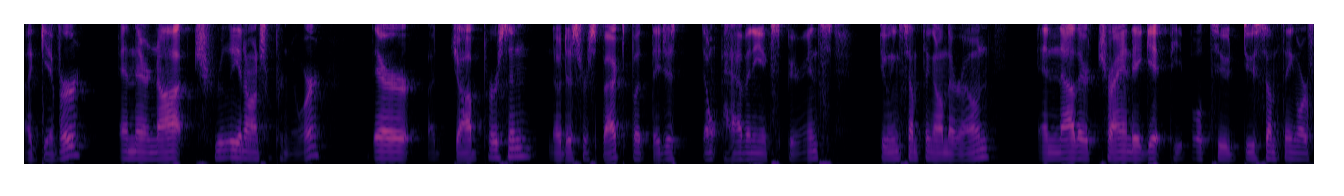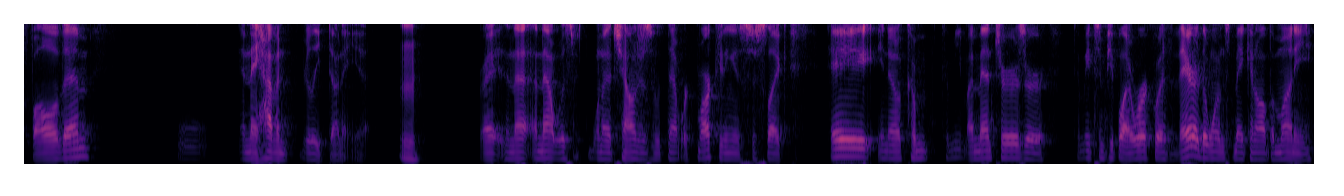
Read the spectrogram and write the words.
a giver and they're not truly an entrepreneur. They're a job person, no disrespect, but they just don't have any experience doing something on their own and now they're trying to get people to do something or follow them and they haven't really done it yet. Mm. right? And that and that was one of the challenges with network marketing is just like hey you know come come meet my mentors or come meet some people i work with. They're the ones making all the money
